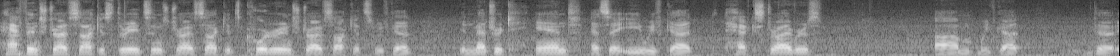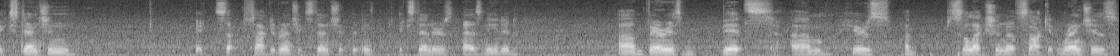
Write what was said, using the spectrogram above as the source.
half inch drive sockets, 3 8 inch drive sockets, quarter inch drive sockets. We've got in metric and SAE, we've got hex drivers. Um, we've got the extension ex socket wrench extension extenders as needed. Um, various bits. Um, here's a selection of socket wrenches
